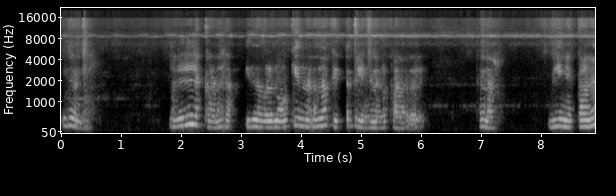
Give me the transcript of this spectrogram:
ഇത് കണ്ടോ? നല്ല കളറാ. ഇത് നമ്മൾ നോക്കി നടന്നാൽ കിട്ടത്തില്ല ഇങ്ങനെയുള്ള കളറുകൾ കണ്ട? വി നെക്കാണ്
